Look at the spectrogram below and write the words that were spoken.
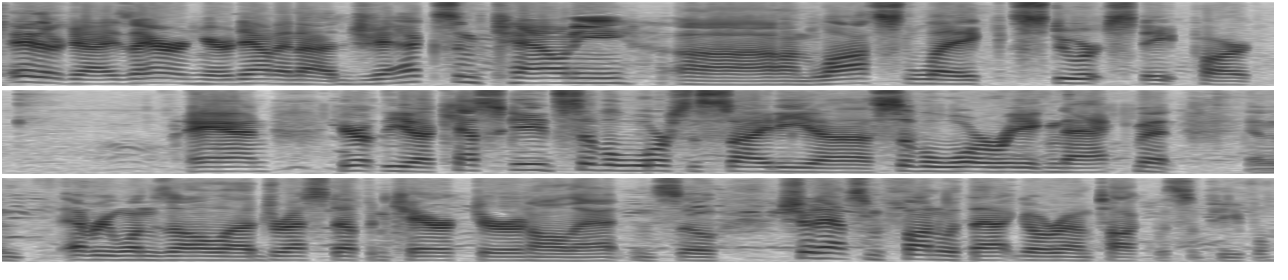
Hey there guys, Aaron here down in uh, Jackson County uh, on Lost Lake, Stewart State Park. And here at the uh, Cascade Civil War Society uh, Civil War reenactment and everyone's all uh, dressed up in character and all that and so should have some fun with that, go around talk with some people.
